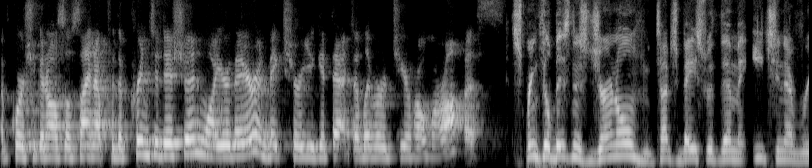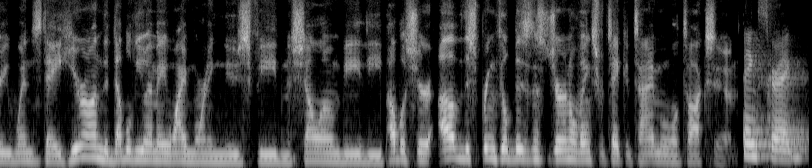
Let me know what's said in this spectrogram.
Of course, you can also sign up for the print edition while you're there and make sure you get that delivered to your home or office. Springfield Business Journal, touch base with them each and every Wednesday here on the WMAY morning news feed. Michelle Ownbey, the publisher of the Springfield Business Journal. Thanks for taking time and we'll talk soon. Thanks, Greg.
